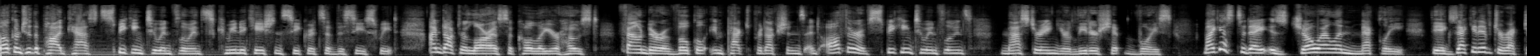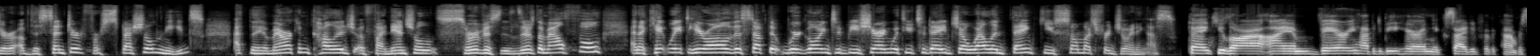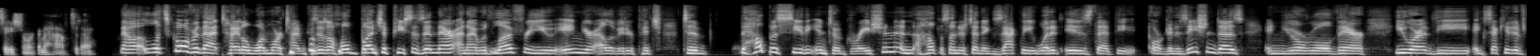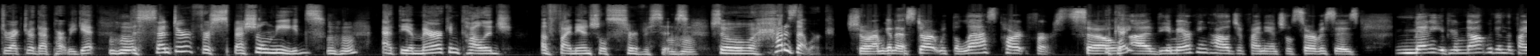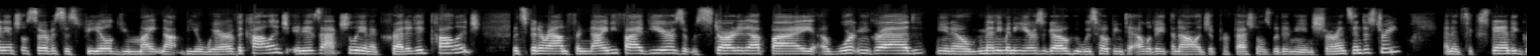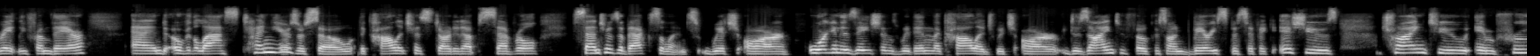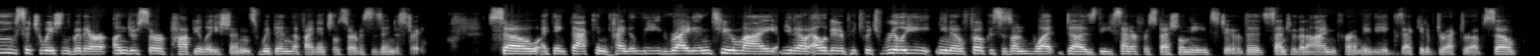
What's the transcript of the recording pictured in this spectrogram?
Welcome to the podcast, Speaking to Influence Communication Secrets of the C Suite. I'm Dr. Laura Sicola, your host, founder of Vocal Impact Productions, and author of Speaking to Influence Mastering Your Leadership Voice. My guest today is JoEllen Meckley, the executive director of the Center for Special Needs at the American College of Financial Services. There's the mouthful, and I can't wait to hear all of this stuff that we're going to be sharing with you today. JoEllen, thank you so much for joining us. Thank you, Laura. I am very happy to be here and excited for the conversation we're going to have today. Now, let's go over that title one more time because there's a whole bunch of pieces in there. And I would love for you in your elevator pitch to help us see the integration and help us understand exactly what it is that the organization does and your role there. You are the executive director, that part we get, mm-hmm. the Center for Special Needs mm-hmm. at the American College of financial services. Mm-hmm. So, how does that work? Sure. I'm going to start with the last part first. So, okay. uh, the American College of Financial Services, many, if you're not within the financial services field, you might not be aware of the college. It is actually an accredited college. It's been around for 95 years. It was started up by a Wharton grad, you know, many, many years ago who was hoping to elevate the knowledge of professionals within the insurance industry. And it's expanded greatly from there. And over the last 10 years or so, the college has started up several centers of excellence, which are organizations within the college, which are designed to focus on very specific issues, trying to improve situations where there are underserved populations within the financial services industry. So I think that can kind of lead right into my, you know, elevator pitch, which really, you know, focuses on what does the Center for Special Needs do, the center that I'm currently the executive director of. So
